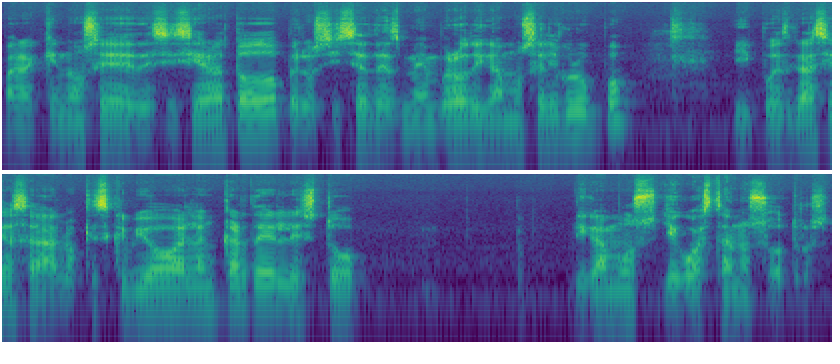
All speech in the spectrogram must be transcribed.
para que no se deshiciera todo, pero sí se desmembró, digamos, el grupo. Y pues gracias a lo que escribió Alan Cardell, esto, digamos, llegó hasta nosotros.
